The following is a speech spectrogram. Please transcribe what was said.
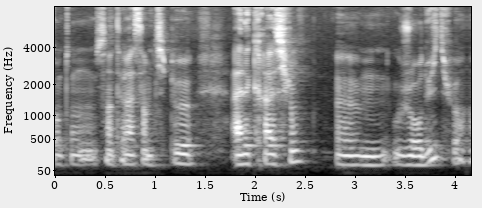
quand on s'intéresse un petit peu à la création euh, aujourd'hui, tu vois,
